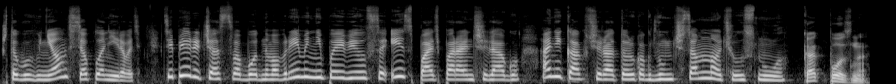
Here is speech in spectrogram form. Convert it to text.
чтобы в нем все планировать. Теперь и час свободного времени появился, и спать пораньше лягу, а не как вчера только к двум часам ночи уснула. Как поздно.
